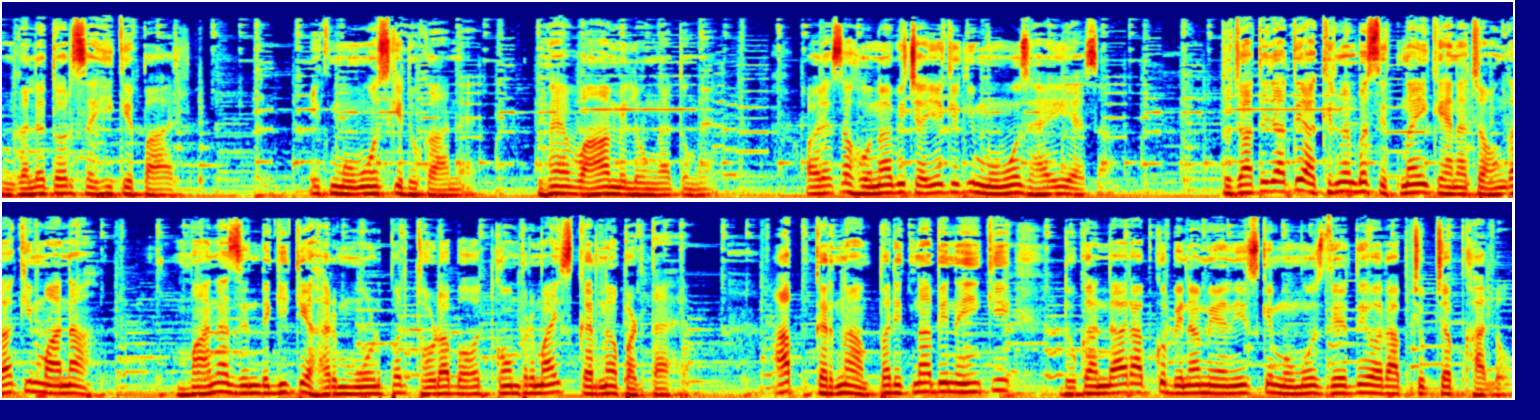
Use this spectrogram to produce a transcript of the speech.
गलत और सही के पार एक मोमोज की दुकान है। मैं वहाँ मिलूँगा तुम्हें। और ऐसा होना भी चाहिए क्योंकि मोमोज है ही ऐसा। तो जाते जाते आखिर में बस इतना ही कहना चाहूँगा कि माना माना ज़िंदगी के हर मोड़ पर थोड़ा बहुत कॉम्प्रोमाइज़ करना पड़ता है। आप करना, पर इतना भी नहीं कि दुकानदार आपको बिना मेयोनीज के मोमोज दे दे और आप चुपचाप खा लो।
